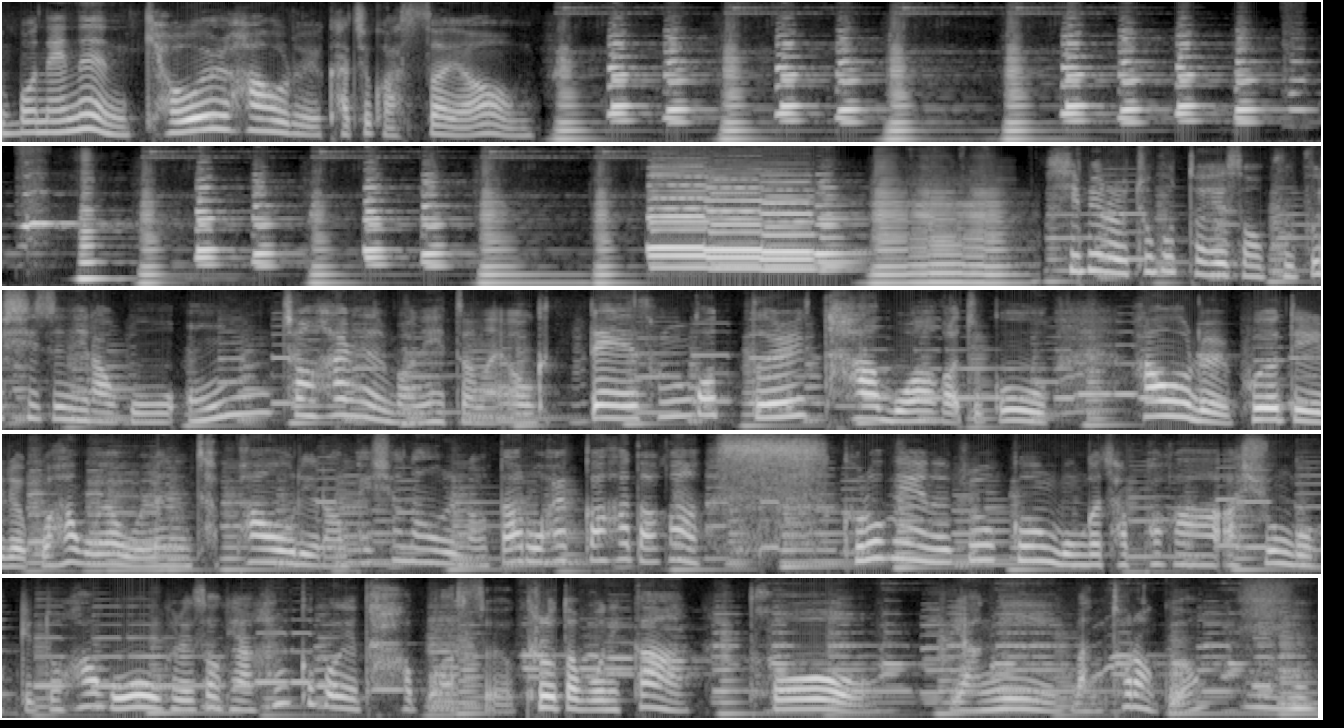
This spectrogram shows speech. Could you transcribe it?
이번에는 겨울 하울을 가지고 왔어요. 11월 초부터 해서 부부 시즌이라고 엄청 할인을 많이 했잖아요. 그때 산 것들 다 모아가지고 하울을 보여드리려고 하고요. 원래는 자파하울이랑 패션 하울이랑 따로 할까 하다가 그러기에는 조금 뭔가 자파가 아쉬운 것 같기도 하고 그래서 그냥 한꺼번에 다 모았어요. 그러다 보니까 더 양이 많더라고요.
